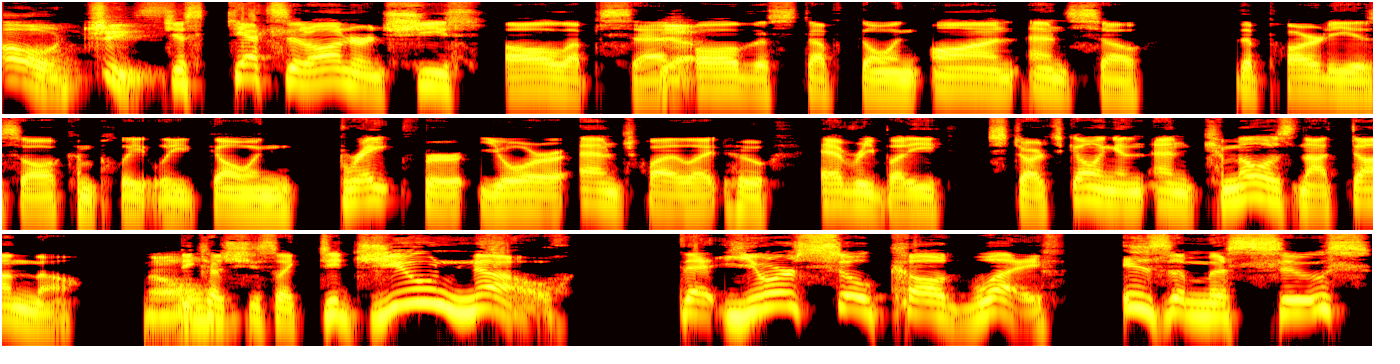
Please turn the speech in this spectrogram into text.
Oh, jeez. just gets it on her and she's all upset, Yeah. all this stuff going on. And so the party is all completely going great for Yor and Twilight, who everybody starts going. And, and Camilla's not done though, no, because she's like, Did you know that your so called wife is a masseuse?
